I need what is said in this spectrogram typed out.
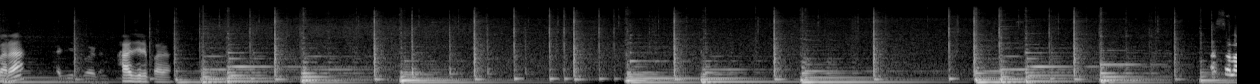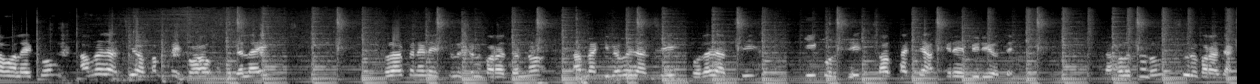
পাড়া হাজির পাড়া আসসালামু আলাইকুম। আমরা যাচ্ছি এখন থেকে উপজেলায় সোলার প্যানেল ইনস্টলেশন করার জন্য। আমরা কীভাবে যাচ্ছি কোথায় যাচ্ছি কি করছি সব থাকছে আজকের এই ভিডিওতে তাহলে চলুন শুরু করা যাক।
